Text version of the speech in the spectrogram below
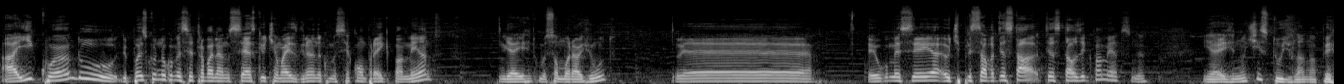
Aí quando depois quando eu comecei a trabalhar no Sesc, eu tinha mais grana, eu comecei a comprar equipamento. E aí a gente começou a morar junto. É, eu comecei a. Eu te precisava testar, testar os equipamentos, né? E aí a gente não tinha estúdio lá no AP.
